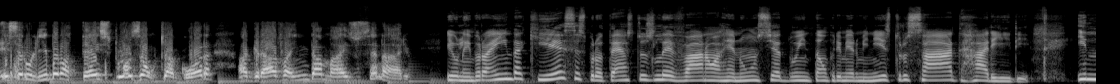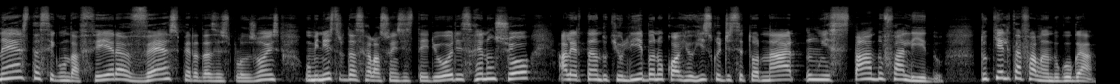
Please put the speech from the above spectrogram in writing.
Esse era o Líbano até a explosão, que agora agrava ainda mais o cenário. Eu lembro ainda que esses protestos levaram à renúncia do então primeiro-ministro Saad Hariri. E nesta segunda-feira, véspera das explosões, o ministro das Relações Exteriores renunciou, alertando que o Líbano corre o risco de se tornar um Estado falido. Do que ele está falando, Guga?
